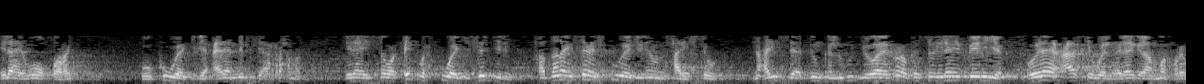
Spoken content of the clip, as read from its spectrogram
ilaahay wuu qoray uu ku waajibay ala nafsi arrahmat ilaahay sawa cid wax ku waajibsan jirin hadana isaga isku waajibay inuu naxariisto naxariista adduunkan lagu jawaayo ruux kasto ilaahay beeniya oo ilaahay caasi wal halaag ila mar hore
